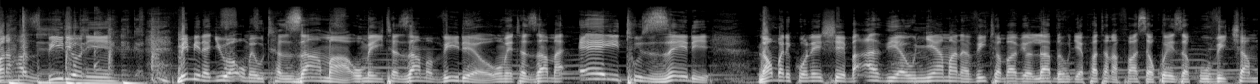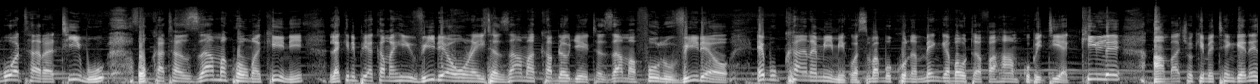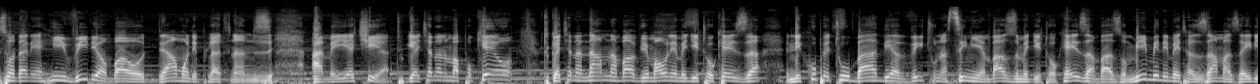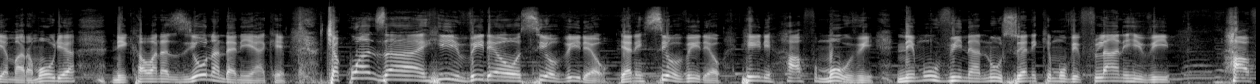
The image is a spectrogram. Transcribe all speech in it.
Bwana video ni mimi najua umeutazama, umeitazama video, umetazama A to Z. Naomba nikuoneshe baadhi ya unyama na vitu ambavyo labda hujapata nafasi ya kuweza kuvichambua taratibu, ukatazama kwa umakini. Lakini pia kama hii video unaitazama kabla hujaitazama full video, hebu kaa na mimi, kwa sababu kuna mengi ambayo utafahamu kupitia kile ambacho kimetengenezwa ndani ya hii video ambayo Diamond Platnumz ameiachia. Tukiachana na mapokeo, tukiachana na namna ambavyo maoni yamejitokeza, nikupe tu baadhi ya vitu na sini ambazo zimejitokeza ambazo mimi nimetazama zaidi ya mara moja nikawa naziona ndani yake. Cha kwanza, hii video sio video, yani sio video, hii ni half movie, ni movie na nusu, yani kimovie fulani hivi half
